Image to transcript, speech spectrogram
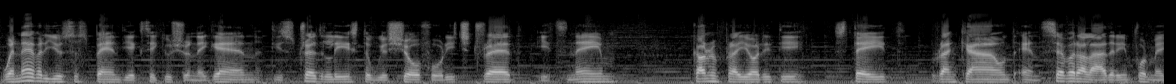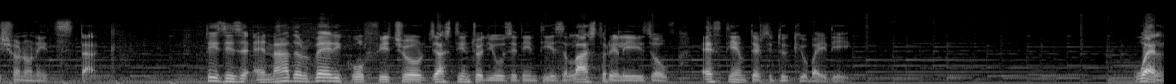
Whenever you suspend the execution again, this thread list will show for each thread its name, current priority, state, run count and several other information on its stack. This is another very cool feature just introduced in this last release of STM32CubeIDE. Well,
